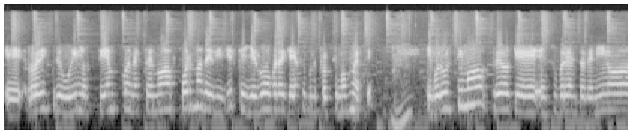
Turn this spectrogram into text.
eh, redistribuir los tiempos en esta nueva forma de vivir que llegó para quedarse por los próximos meses. Y por último, creo que es súper entretenido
